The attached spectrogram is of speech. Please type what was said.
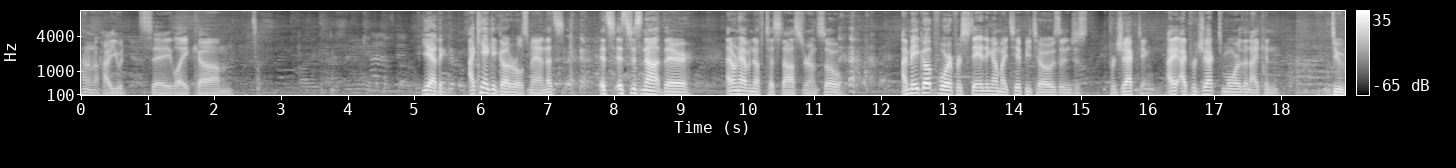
I don't know how you would say like. Um, yeah, the I can't get gutturals, man. That's it's it's just not there. I don't have enough testosterone, so I make up for it for standing on my tippy toes and just projecting. I, I project more than I can do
